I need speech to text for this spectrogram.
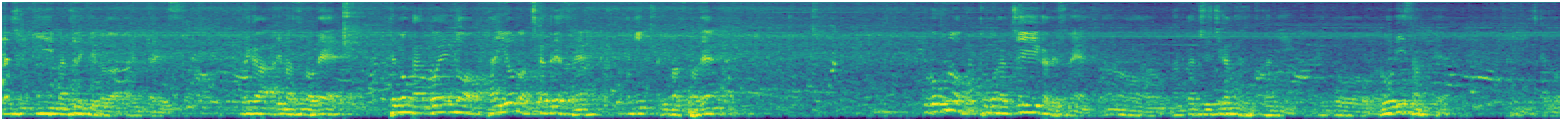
屋敷祭りっていうのがあるみたいです。これがありますので天文館公園の太陽の近くですね。そこにありますので。僕の友達がですねあのなんか11月2日に、えー、とローリーさんっていうんですけどロ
